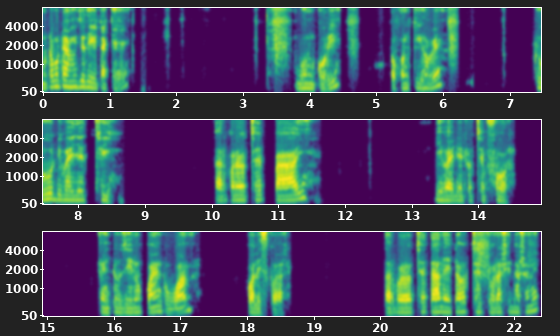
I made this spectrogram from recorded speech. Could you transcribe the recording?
মোটামুটি আমি যদি এটাকে গুণ করি, তখন কি হবে? টু ডিভাইডেড থ্রি তারপরে হচ্ছে পাই ডিভাইডেড হচ্ছে four into zero point one whole square তারপর হচ্ছে, তাহলে এটা হচ্ছে চৌরাশি দশমিক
